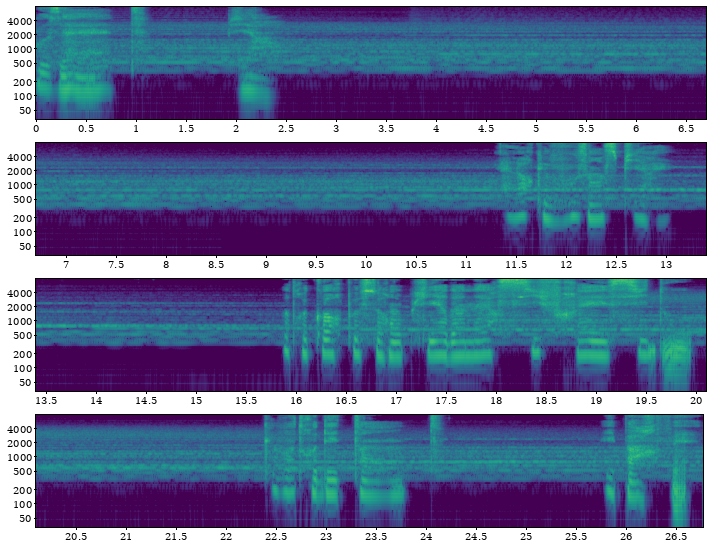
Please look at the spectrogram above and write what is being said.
Vous êtes bien. alors que vous inspirez, votre corps peut se remplir d'un air si frais et si doux que votre détente est parfaite.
